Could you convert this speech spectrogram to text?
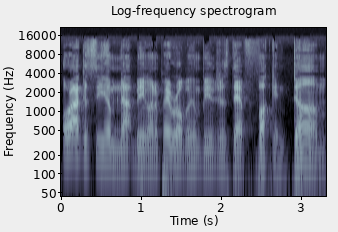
Or I can see him not being on the payroll, but him being just that fucking dumb.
